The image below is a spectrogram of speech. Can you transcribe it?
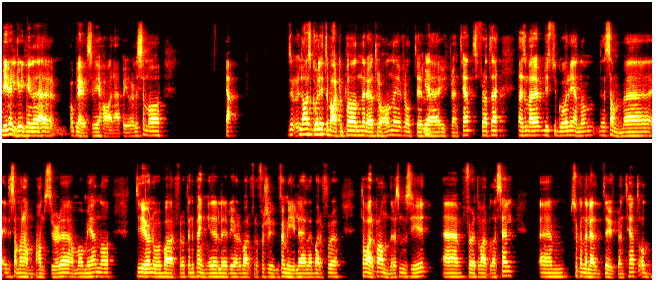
vi velger hvilken uh, opplevelse vi har her på jorda, liksom. Og ja, La oss gå litt tilbake på den røde tråden i forhold til yeah. utbrenthet. For det, det, er som bare, Hvis du går gjennom det samme, det samme hamsterhjulet om og om igjen, og du gjør noe bare for å tjene penger, eller du gjør det bare for å forsørge familie, eller bare for å ta vare på andre, som du sier, eh, før du tar vare på deg selv, eh, så kan det lede til utbrenthet, og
